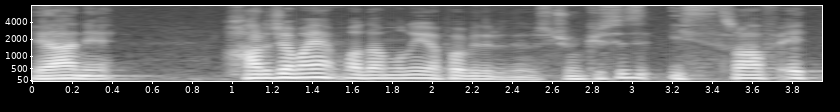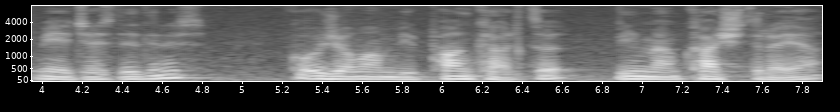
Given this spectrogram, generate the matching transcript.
Yani harcama yapmadan bunu yapabilirdiniz. Çünkü siz israf etmeyeceğiz dediniz. Kocaman bir pankartı bilmem kaç liraya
